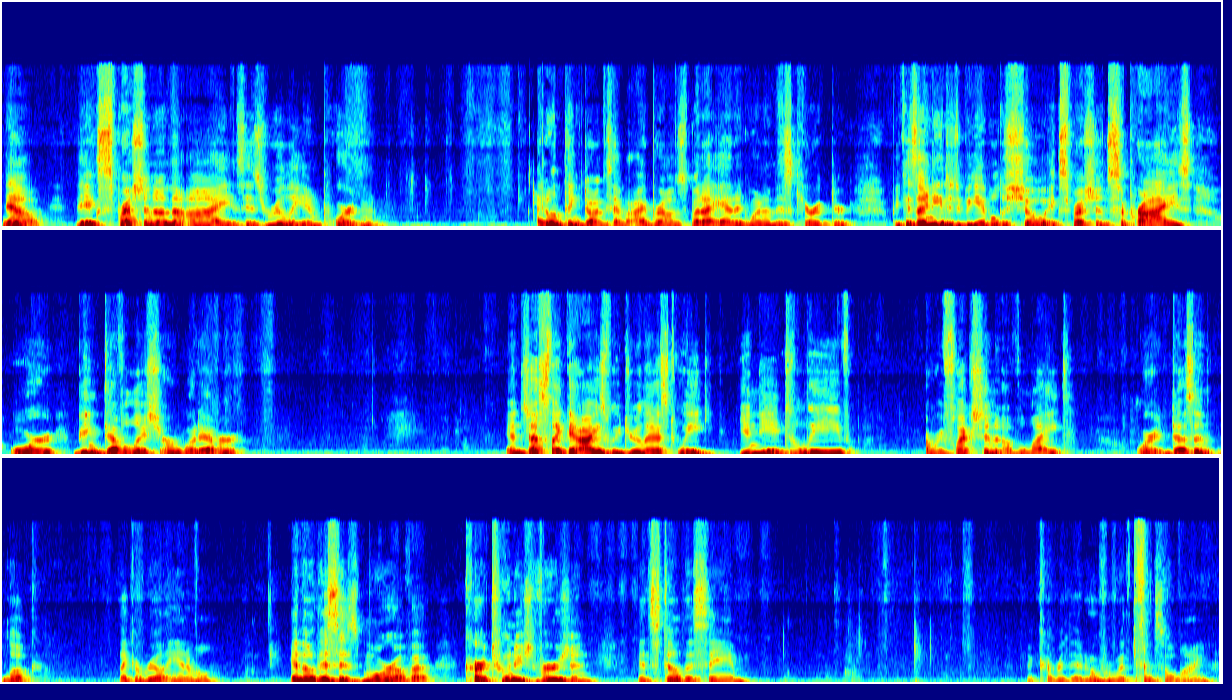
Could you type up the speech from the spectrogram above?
Now, the expression on the eyes is really important. I don't think dogs have eyebrows, but I added one on this character because I needed to be able to show expression, surprise or being devilish or whatever. And just like the eyes we drew last week, you need to leave a reflection of light or it doesn't look like a real animal. And though this is more of a cartoonish version, it's still the same. I covered that over with pencil line.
